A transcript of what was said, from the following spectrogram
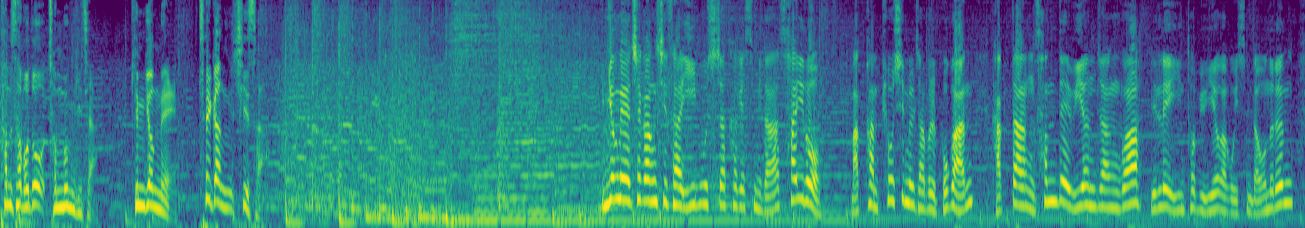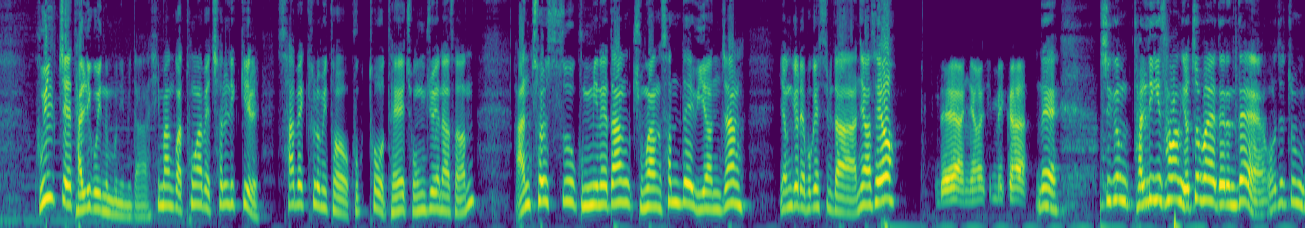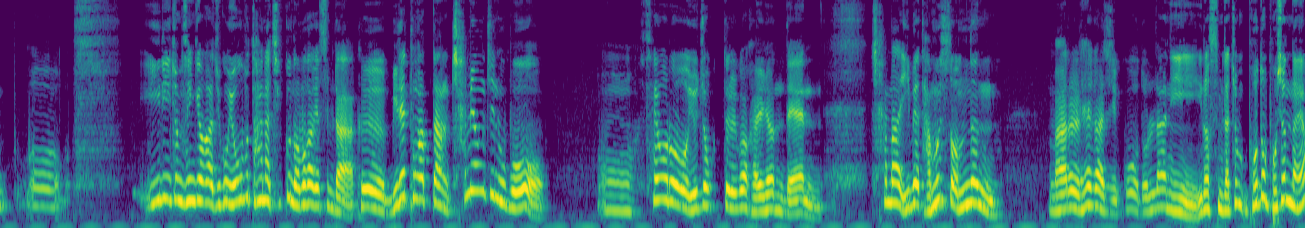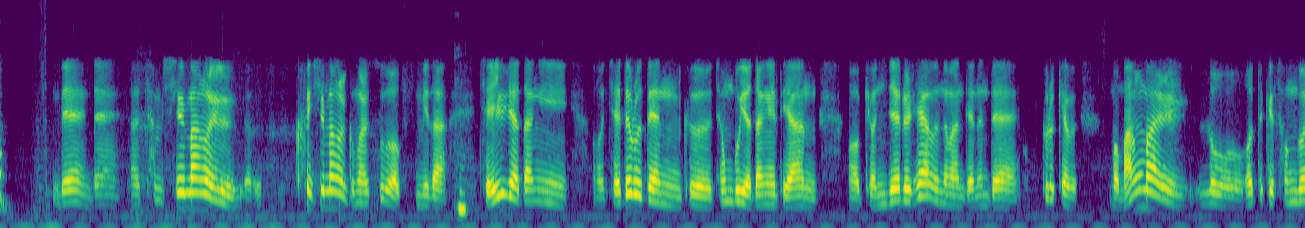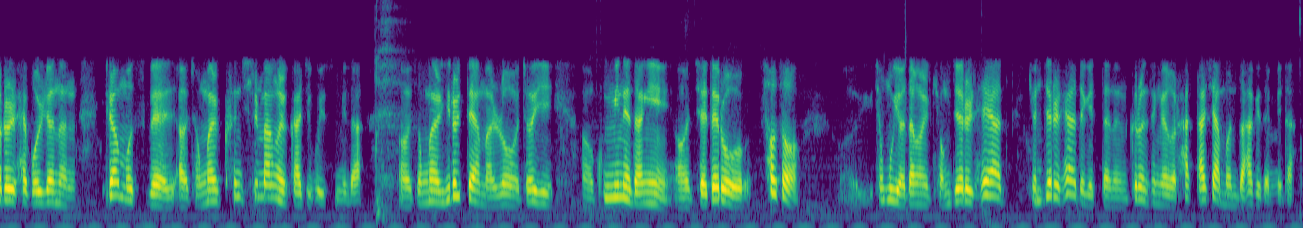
탐사보도 전문 기자 김경래 최강 시사. 김경래 최강 시사 2부 시작하겠습니다. 사이로 막판 표심을 잡을 보관 각 당 선대위원장과 릴레이 인터뷰 이어가고 있습니다. 오늘은 9일째 달리고 있는 분입니다. 희망과 통합의 천리길 400km 국토 대종주에 나선 안철수 국민의당 중앙선대위원장 연결해 보겠습니다. 안녕하세요. 네, 안녕하십니까. 네. 지금 달리기 상황 여쭤봐야 되는데 어제 좀 어, 일이 좀 생겨가지고 요거부터 하나 짚고 넘어가겠습니다. 그 미래통합당 차명진 후보 어, 세월호 유족들과 관련된 차마 입에 담을 수 없는 말을 해가지고 논란이 일었습니다. 좀 보도 보셨나요? 네, 네. 아, 참 실망을 큰 실망을 금할 수가 없습니다. 제1야당이 어, 제대로 된 그 정부 여당에 대한 어, 견제를 해야만 되는데 그렇게 뭐 막말로 어떻게 선거를 해보려는 이런 모습에 어, 정말 큰 실망을 가지고 있습니다. 어, 정말 이럴 때야말로 저희 어, 국민의당이 어, 제대로 서서 어, 정부 여당을 경제를 해야 견제를 해야 되겠다는 그런 생각을 하, 다시 한 번 더 하게 됩니다.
